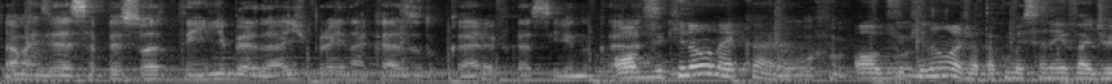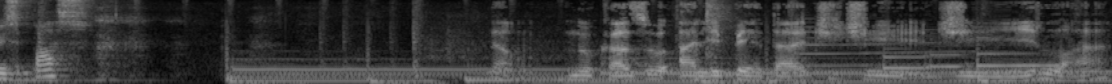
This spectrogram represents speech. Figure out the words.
Tá, mas essa pessoa tem liberdade pra ir na casa do cara e ficar seguindo o cara? Óbvio que não, né, cara? Ou- Óbvio ou que não, ela já tá começando a invadir o espaço. Não, no caso, a liberdade de, de ir lá,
